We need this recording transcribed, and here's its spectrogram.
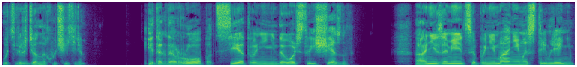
утвержденных учителем. И тогда ропот, сетование недовольство исчезнут, а они заменятся пониманием и стремлением.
